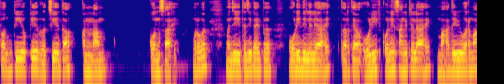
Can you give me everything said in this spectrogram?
पंक्तियों के रचयिता का नाम कोणसा आहे? बरोबर? म्हणजे इथं जी काही प ओळी दिलेल्या आहे तर त्या ओळी कोणी सांगितलेल्या आहे? महादेवी वर्मा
